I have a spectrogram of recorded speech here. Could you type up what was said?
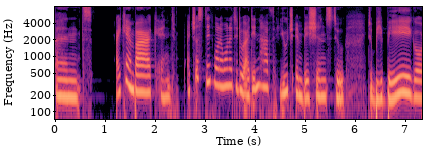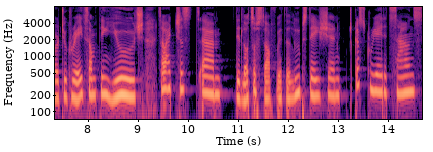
And I came back and I just did what I wanted to do. I didn't have huge ambitions to to be big or to create something huge. So I just um, did lots of stuff with the loop station, just created sounds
